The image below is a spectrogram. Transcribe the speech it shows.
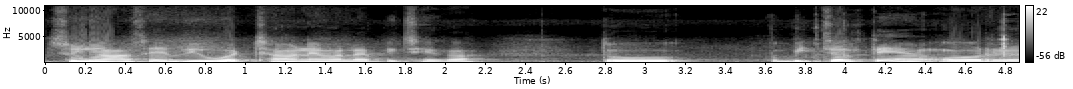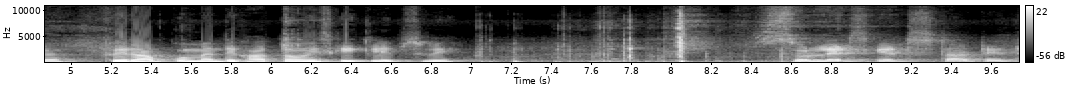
सो यहाँ से व्यू अच्छा आने वाला है पीछे का। तो अभी चलते हैं और फिर आपको मैं दिखाता हूँ इसकी क्लिप्स भी। सो लेट्स गेट स्टार्टेड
